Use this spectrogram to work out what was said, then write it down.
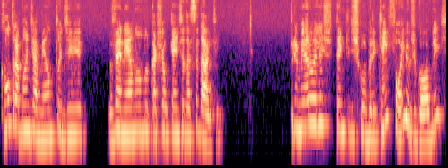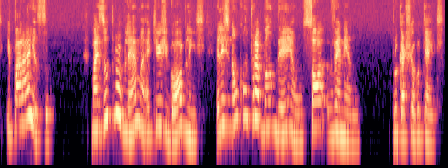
contrabandeamento de veneno no cachorro-quente da cidade? Primeiro, eles têm que descobrir quem foi os goblins e parar isso. Mas o problema é que os goblins, eles não contrabandeiam só veneno para o cachorro-quente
